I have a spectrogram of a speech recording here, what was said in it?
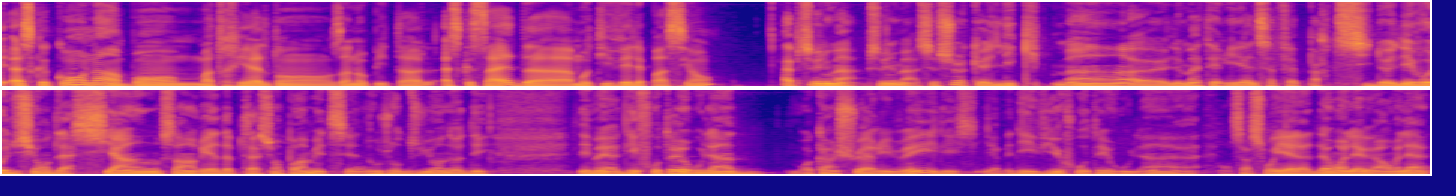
Et est-ce que quand on a un bon matériel dans un hôpital, est-ce que ça aide à motiver les patients? Absolument, absolument. C'est sûr que l'équipement, euh, le matériel, ça fait partie de l'évolution de la science en réadaptation, en médecine. Aujourd'hui, on a des, des, fauteuils roulants. Moi, quand je suis arrivé, il y avait des vieux fauteuils roulants. Euh, On s'assoyait là-dedans, on avait, on avait-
